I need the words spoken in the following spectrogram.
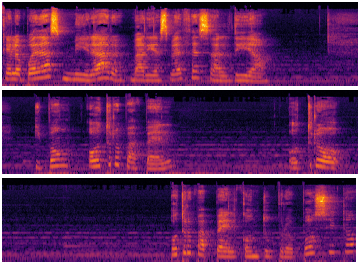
que lo puedas mirar varias veces al día. Y pon otro papel, otro, otro papel con tu propósito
